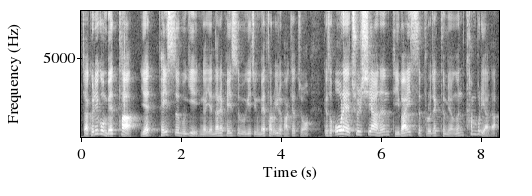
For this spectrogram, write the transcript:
자, 그리고 메타, 옛 페이스북이, 그러니까 옛날에 페이스북이 지금 메타로 이름 바뀌었죠. 그래서 올해 출시하는 디바이스 프로젝트명은 캄브리아다.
